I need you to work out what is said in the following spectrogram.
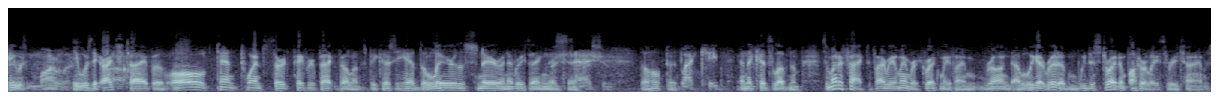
He was marvelous. he was the archetype of all 10, 20, third paperback villains because he had the leer, the sneer, and everything that uh, the whole pit. black cape. And the kids loved him. As a matter of fact, if I remember, correct me if I'm wrong, but we got rid of him. We destroyed him utterly three times.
